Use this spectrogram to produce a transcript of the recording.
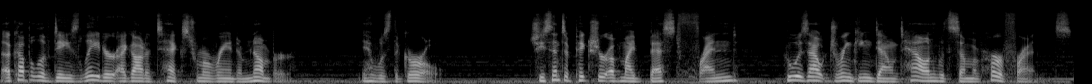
A couple of days later, I got a text from a random number. It was the girl. She sent a picture of my best friend who was out drinking downtown with some of her friends.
